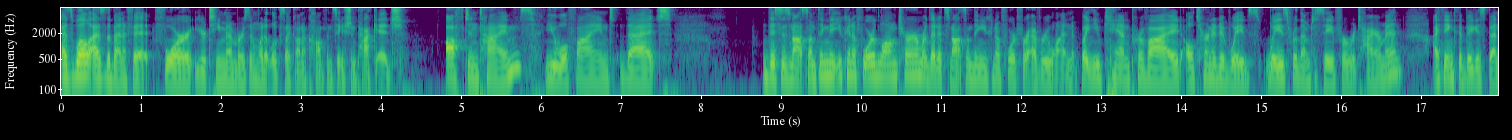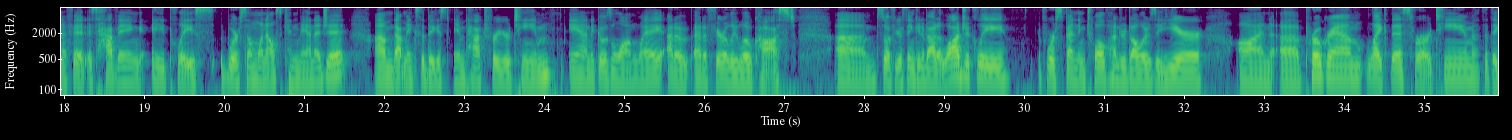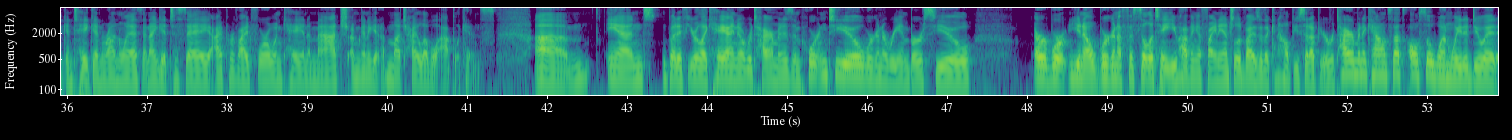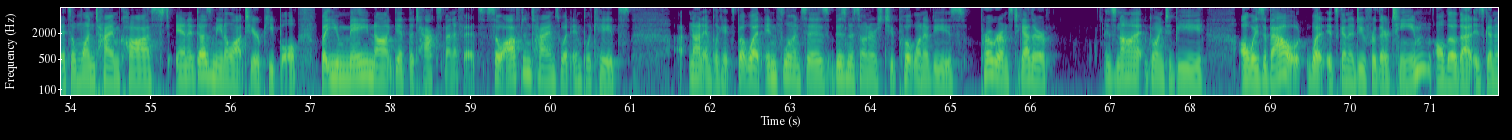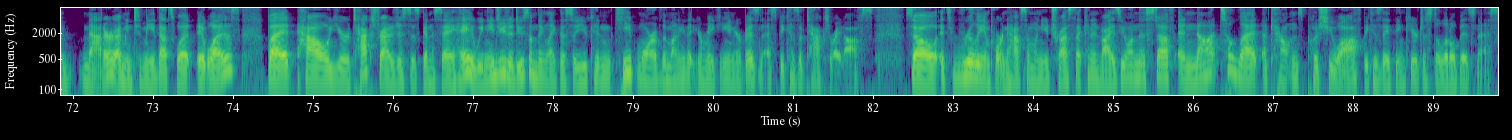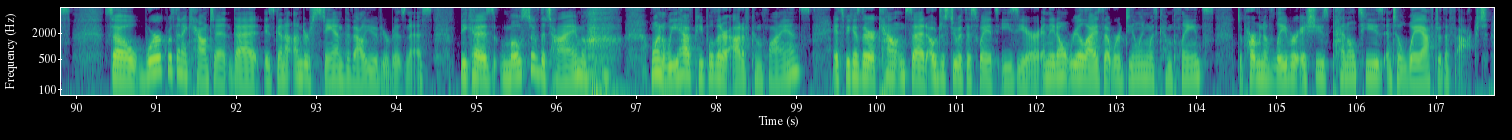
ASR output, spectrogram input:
as well as the benefit for your team members and what it looks like on a compensation package. Oftentimes, you will find that this is not something that you can afford long term or that it's not something you can afford for everyone but you can provide alternative ways ways for them to save for retirement. I think the biggest benefit is having a place where someone else can manage it. Um, that makes the biggest impact for your team and it goes a long way at a at a fairly low cost. Um, so if you're thinking about it logically if we're spending $1200 a year on a program like this for our team that they can take and run with. And i get to say i provide 401k in a match. I'm going to get much high level applicants. Um, and but if you're like hey i know retirement is important to you we're going to reimburse you. Or we're you know we're going to facilitate you having a financial advisor that can help you set up your retirement accounts. That's also one way to do it. It's a one time cost and it does mean a lot to your people but you may not get the tax benefits. So oftentimes what implicates not implicates, but what influences business owners to put one of these programs together is not going to be always about what it's going to do for their team, although that is going to matter. I mean, to me, that's what it was. But how your tax strategist is going to say, hey, we need you to do something like this so you can keep more of the money that you're making in your business because of tax write offs. So it's really important to have someone you trust that can advise you on this stuff and not to let accountants push you off because they think you're just a little business. So work with an accountant that is going to understand the value of your business because most of the time, when we have people that are out of compliance, it's because their accountant said, oh, just do it this way, it's easier. And they don't realize that we're dealing with complaints, Department of Labor issues, penalties until way after the fact.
